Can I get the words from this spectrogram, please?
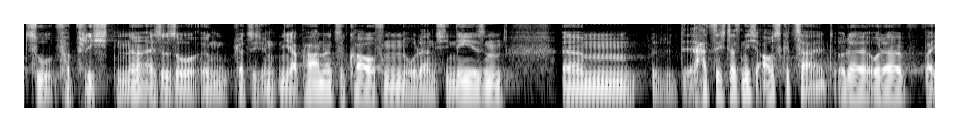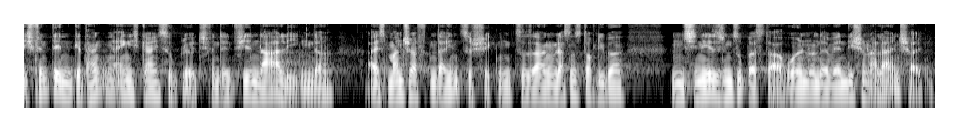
zu verpflichten? Ne? Also so irgend, plötzlich irgendeinen Japaner zu kaufen oder einen Chinesen. Ähm, hat sich das nicht ausgezahlt? Oder, oder weil ich finde den Gedanken eigentlich gar nicht so blöd. Ich finde den viel naheliegender, als Mannschaften dahin zu schicken, zu sagen, lass uns doch lieber einen chinesischen Superstar holen und dann werden die schon alle einschalten.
